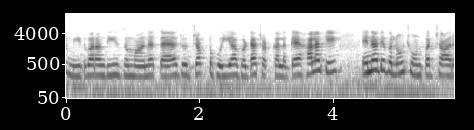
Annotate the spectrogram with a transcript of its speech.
ਉਮੀਦਵਾਰਾਂ ਦੀ ਜ਼ਮਾਨਤ ਹੈ, ਜੋ ਜ਼ਬਤ ਹੋਈ ਆ, ਵੱਡਾ ਝਟਕਾ ਲੱਗਾ ਹੈ। ਹਾਲਾਂਕਿ ਇਹਨਾਂ ਦੇ ਵੱਲੋਂ ਚੋਣ ਪ੍ਰਚਾਰ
